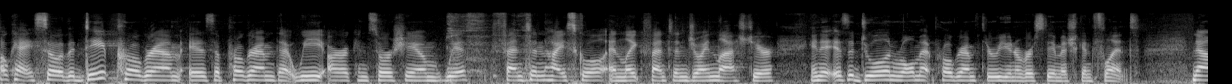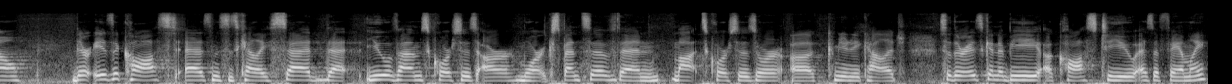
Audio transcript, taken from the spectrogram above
Okay, so the DEEP program is a program that we are a consortium with Fenton High School and Lake Fenton joined last year, and it is a dual enrollment program through University of Michigan Flint. Now, there is a cost, as Mrs. Kelly said, that U of M's courses are more expensive than Mott's courses or a community college. So there is going to be a cost to you as a family.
